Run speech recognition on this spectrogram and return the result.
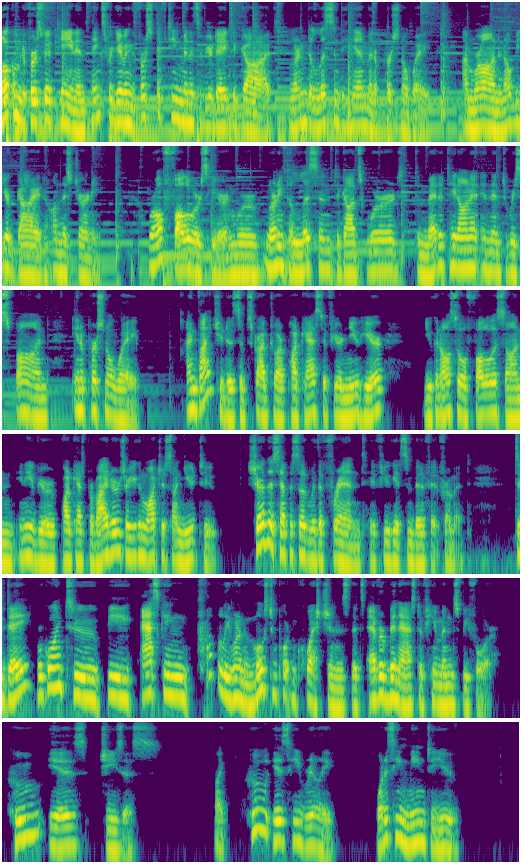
Welcome to First 15, and thanks for giving the first 15 minutes of your day to God, learning to listen to Him in a personal way. I'm Ron, and I'll be your guide on this journey. We're all followers here, and we're learning to listen to God's Word, to meditate on it, and then to respond in a personal way. I invite you to subscribe to our podcast if you're new here. You can also follow us on any of your podcast providers, or you can watch us on YouTube. Share this episode with a friend if you get some benefit from it. Today, we're going to be asking probably one of the most important questions that's ever been asked of humans before Who is Jesus? Like, who is he really? What does he mean to you?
